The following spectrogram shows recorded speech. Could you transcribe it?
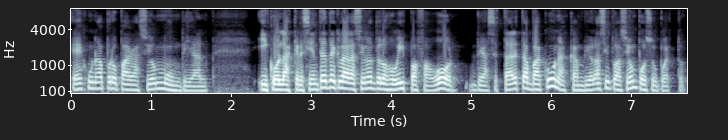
es una propagación mundial. Y con las crecientes declaraciones de los obispos a favor de aceptar estas vacunas, cambió la situación, por supuesto.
